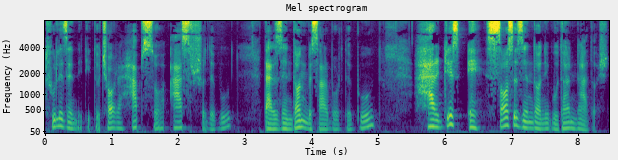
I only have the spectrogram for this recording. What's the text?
طول زندگی دچار حبس و عصر شده بود در زندان به سر برده بود هرگز احساس زندانی بودن نداشت.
